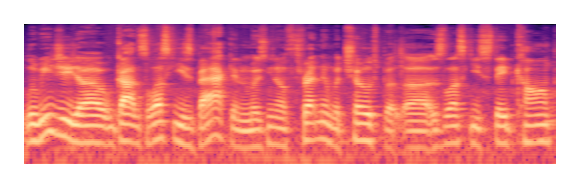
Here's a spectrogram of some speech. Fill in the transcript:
Luigi uh, got Zaleski's back and was you know threatening with chokes, but uh, Zaleski stayed calm,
